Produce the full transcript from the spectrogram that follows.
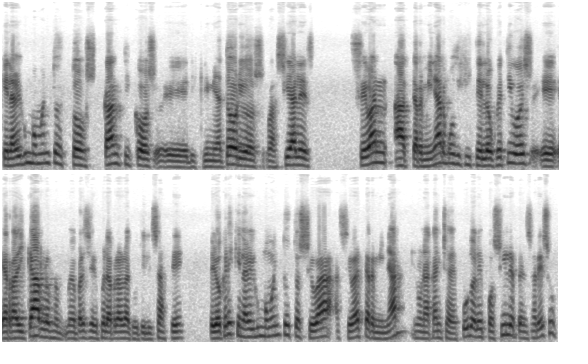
que en algún momento estos cánticos eh, discriminatorios, raciales, se van a terminar? Vos dijiste, el objetivo es eh, erradicarlos, me, parece que fue la palabra que utilizaste, pero ¿crees que en algún momento esto se va, se va a terminar en una cancha de fútbol? ¿Es posible pensar eso?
